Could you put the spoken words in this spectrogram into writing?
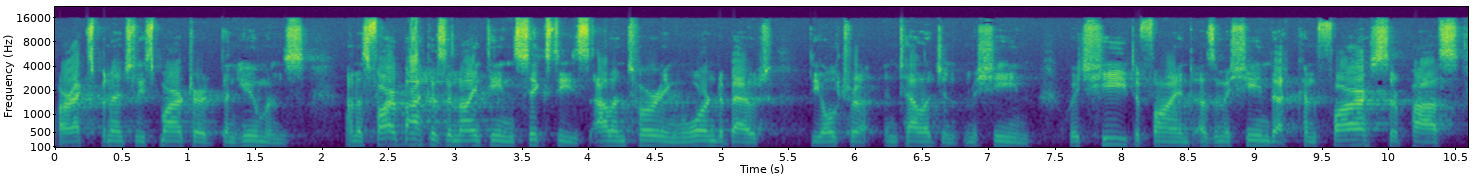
are exponentially smarter than humans. And as far back as the 1960s, Alan Turing warned about the ultra intelligent machine, which he defined as a machine that can far surpass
